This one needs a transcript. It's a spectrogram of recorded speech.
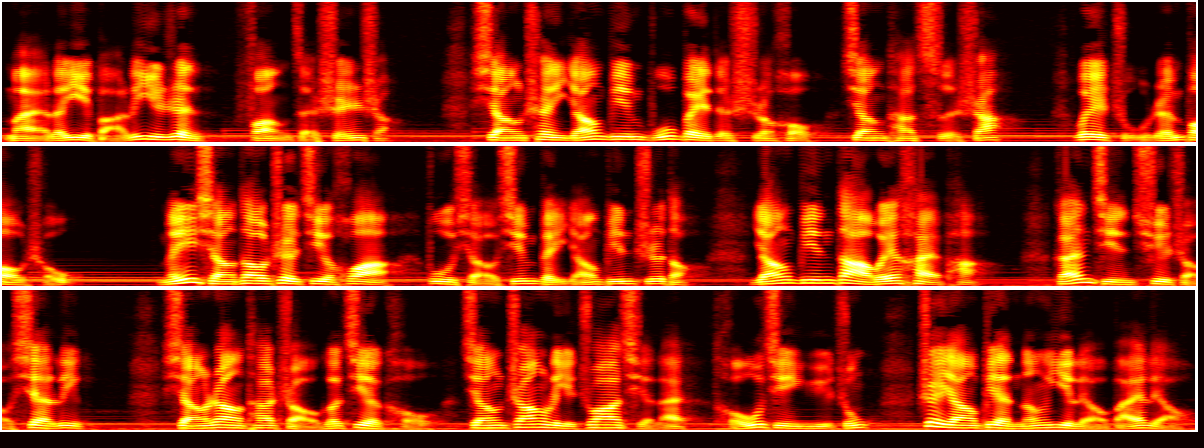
买了一把利刃放在身上。想趁杨斌不备的时候将他刺杀，为主人报仇。没想到这计划不小心被杨斌知道，杨斌大为害怕，赶紧去找县令，想让他找个借口将张丽抓起来投进狱中，这样便能一了百了。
